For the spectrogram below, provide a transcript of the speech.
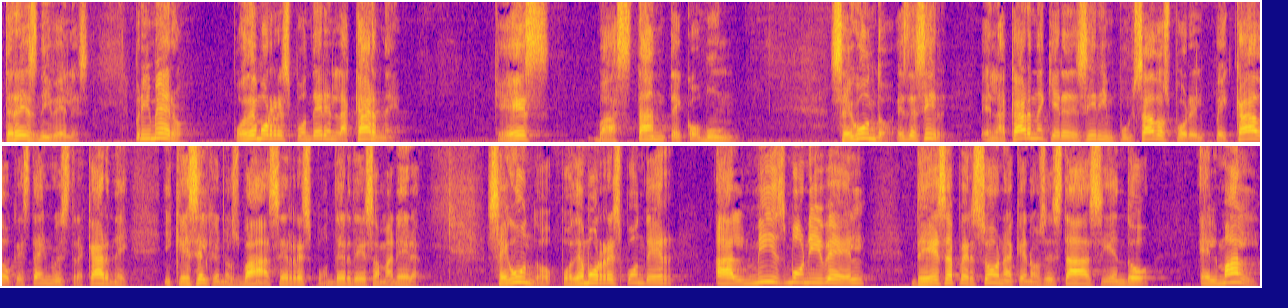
tres niveles. Primero, podemos responder en la carne, que es bastante común. Segundo, es decir, en la carne quiere decir impulsados por el pecado que está en nuestra carne y que es el que nos va a hacer responder de esa manera. Segundo, podemos responder al mismo nivel de esa persona que nos está haciendo el mal.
